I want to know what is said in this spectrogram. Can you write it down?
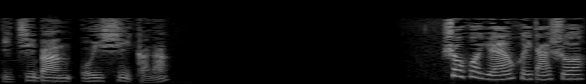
一番美味しいかな售货员回答说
